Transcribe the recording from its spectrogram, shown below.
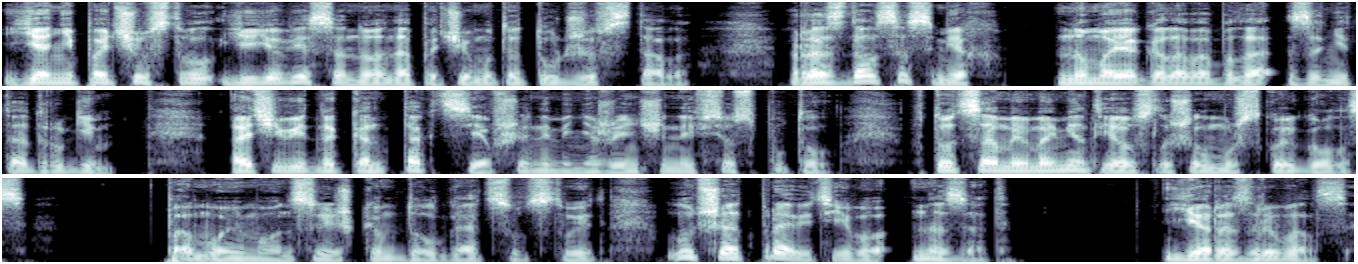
Я не почувствовал ее веса, но она почему-то тут же встала. Раздался смех но моя голова была занята другим. Очевидно, контакт, севший на меня женщиной, все спутал. В тот самый момент я услышал мужской голос. «По-моему, он слишком долго отсутствует. Лучше отправить его назад». Я разрывался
